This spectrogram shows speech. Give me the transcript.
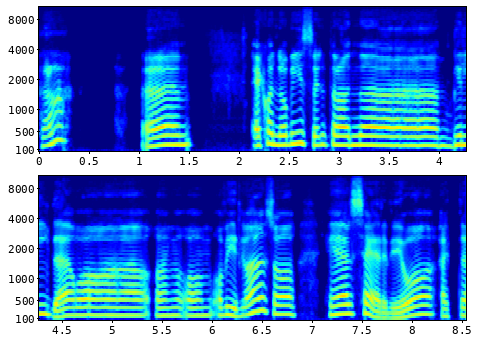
Ja. Jeg kan jo vise litt grann bilde og og og og video her. Så her ser vi jo at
